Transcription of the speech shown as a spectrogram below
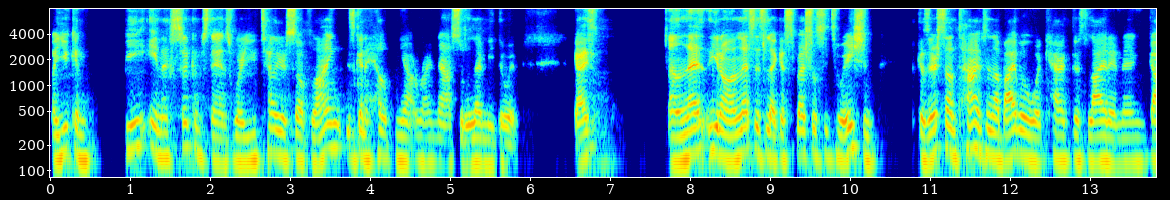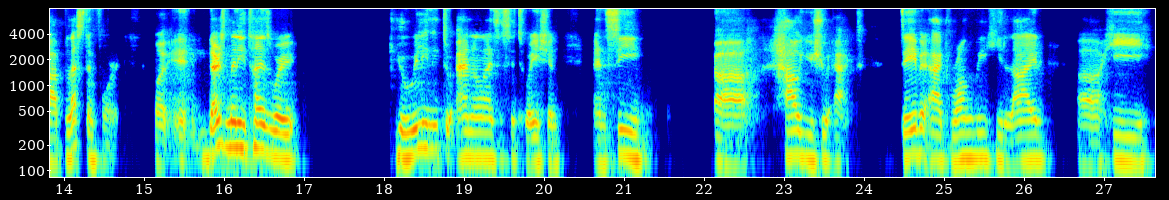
but you can be in a circumstance where you tell yourself lying is going to help me out right now. So let me do it. Guys, unless, you know, unless it's like a special situation, because there's some times in the Bible where characters lied and then God blessed them for it. But it, there's many times where you really need to analyze the situation and see uh, how you should act David acted wrongly. He lied. Uh, he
